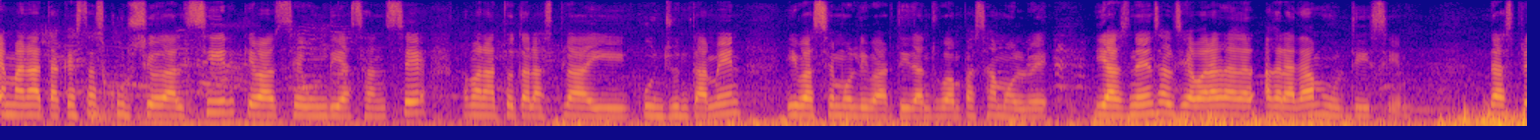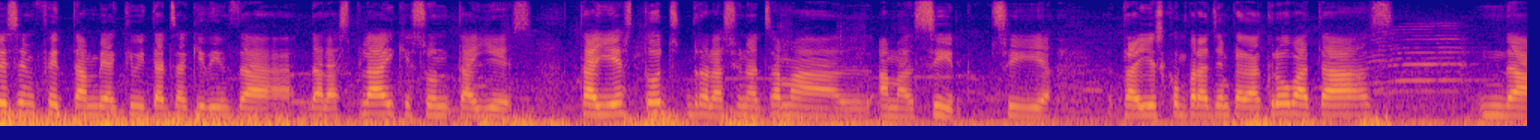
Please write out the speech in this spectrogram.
hem anat a aquesta excursió del circ, que va ser un dia sencer, vam anar tot a l'esplai conjuntament i va ser molt divertit, ens ho vam passar molt bé. I als nens els hi va agradar moltíssim. Després hem fet també activitats aquí dins de, de l'esplai, que són tallers. Tallers tots relacionats amb el, amb el circ, o sigui, tallers com per exemple d'acròbates, de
